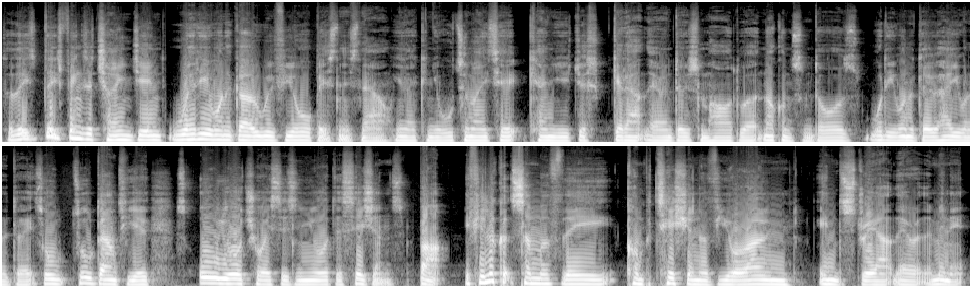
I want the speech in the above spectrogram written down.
so these these things are changing. Where do you want to go with your business now? You know, can you automate it? Can you just get out there and do some hard work, knock on some doors? What do you want to do? How you want to do it? It's all it's all down to you. It's all your choices and your decisions. But if you look at some of the competition of your own industry out there at the minute,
